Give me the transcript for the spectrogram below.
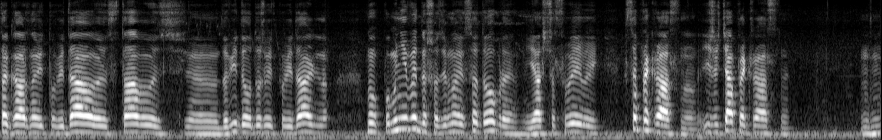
так гарно відповідали, ставились е, до відео дуже відповідально. Ну, по мені видно, що зі мною все добре, я щасливий, все прекрасно, і життя прекрасне. Угу.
